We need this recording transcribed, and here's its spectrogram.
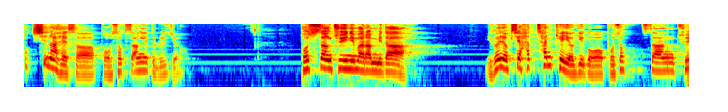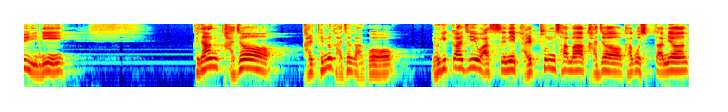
혹시나 해서 보석상에 들르죠. 보석상 주인이 말합니다. 이거 역시 하찮게 여기고 보석상 주인이 그냥 가져갈 테면 가져가고 여기까지 왔으니 발품 삼아 가져가고 싶다면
